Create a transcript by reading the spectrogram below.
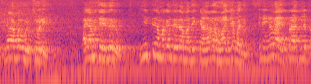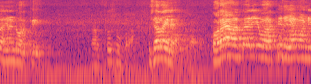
നിങ്ങൾ നമ്മളെ വിളിച്ചോളി. അത് നമ്മൾ ചെയ്തു തരും. ഇനിട്ട് നമുക്ക് എന്ത് ചെയ്താൽ മതി? കിണർ നന്നാക്കിയാൽ മതി. നിങ്ങളുടെ അഭിപ്രായത്തിൽ ഇപ്പൊ എങ്ങനെയുണ്ട് വർക്ക് ഉഷാറായില്ലേ? കുറെ ആൾക്കാർ ഈ വർക്ക് ചെയ്യാൻ വേണ്ടി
